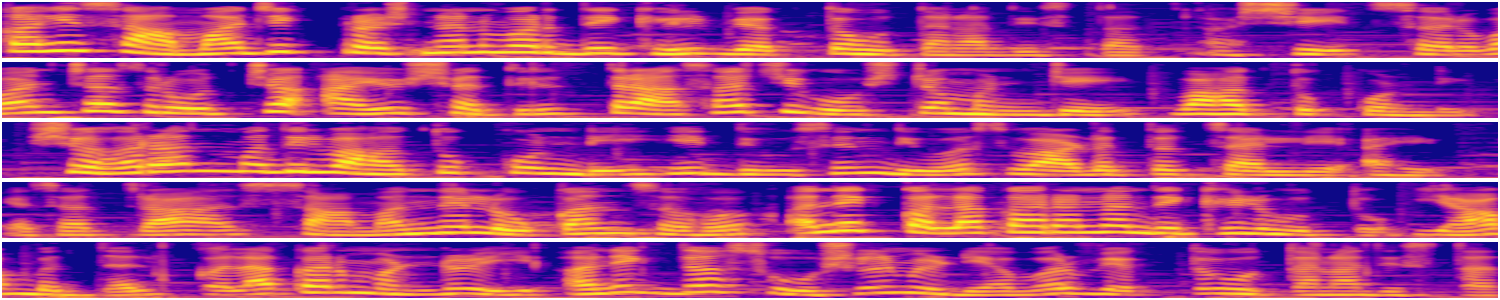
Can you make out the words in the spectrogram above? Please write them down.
काही सामाजिक प्रश्नांवर देखील व्यक्त होताना दिसतात. अशीच सर्वांच्याच रोजच्या आयुष्यातील त्रासाची गोष्ट म्हणजे वाहतूक कोंडी. शहरांमधील वाहतूक कोंडी ही दिवसेंदिवस वाढतच चालली आहे. याचा त्रास सामान्य लोकांसह अनेक कलाकारांना देखील होतो. याबद्दल कलाकार मंडळी अनेकदा सोशल मीडियावर व्यक्त होताना दिसतात.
